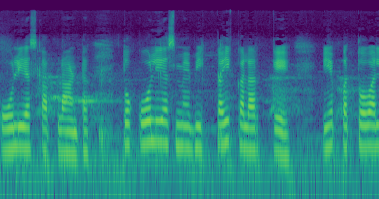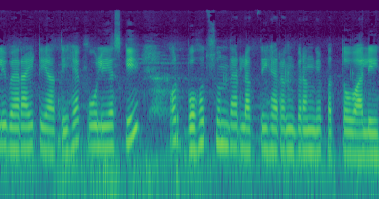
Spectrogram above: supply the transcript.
कोलियस का प्लांट। तो कोलियस में भी कई कलर के ये पत्तों वाली वैरायटी आती है कोलियस की और बहुत सुंदर लगती है रंग बिरंगे पत्तों वाली।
